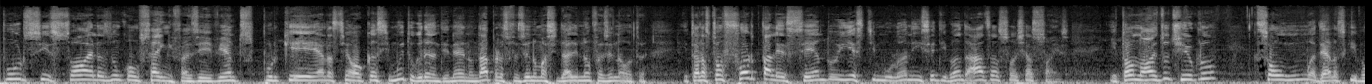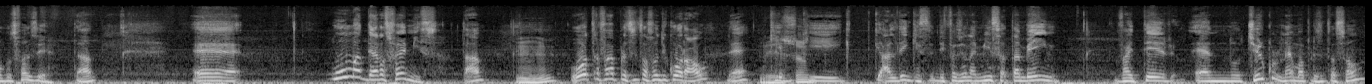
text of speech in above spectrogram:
por si só, elas não conseguem fazer eventos porque elas têm um alcance muito grande, né? Não dá para elas fazer numa cidade e não fazer na outra. Então elas estão fortalecendo e estimulando e incentivando as associações. Então nós do Círculo são uma delas que vamos fazer, tá? É, uma delas foi a missa, tá? Uhum. Outra foi a apresentação de coral, né? Que, que, que, além de fazer na missa também vai ter é, no círculo, né? Uma apresentação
